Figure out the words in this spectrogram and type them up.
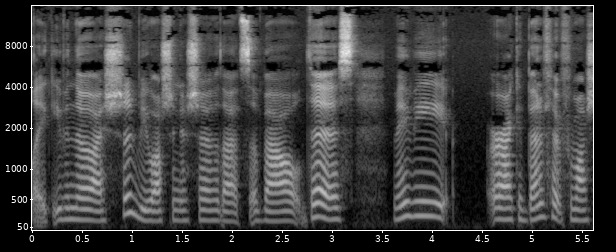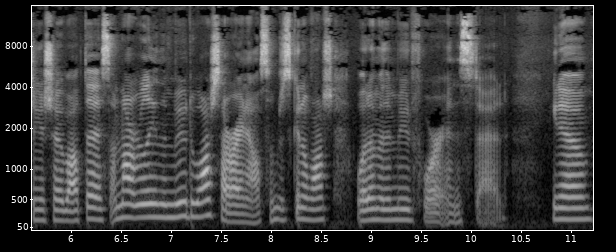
Like, even though I should be watching a show that's about this, maybe or I could benefit from watching a show about this. I'm not really in the mood to watch that right now, so I'm just going to watch what I'm in the mood for instead. You know,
